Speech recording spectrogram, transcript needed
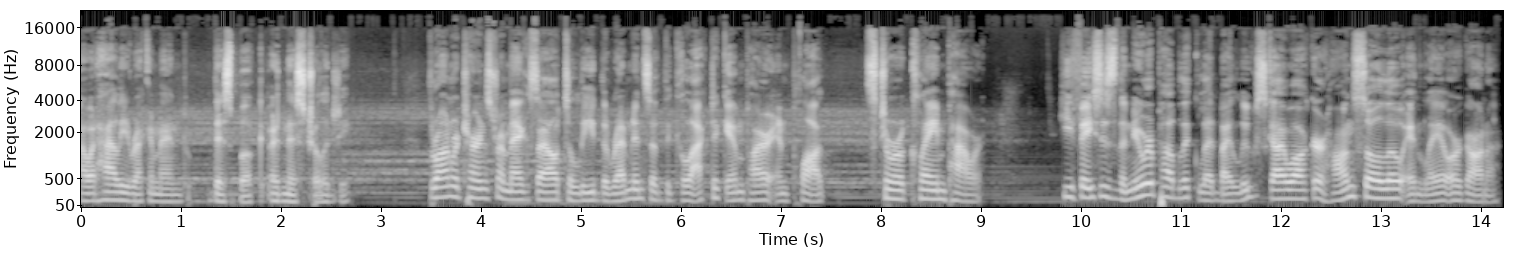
I would highly recommend this book and this trilogy. Thrawn returns from exile to lead the remnants of the Galactic Empire and plots to reclaim power. He faces the New Republic led by Luke Skywalker, Han Solo, and Leia Organa,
